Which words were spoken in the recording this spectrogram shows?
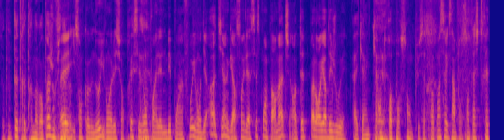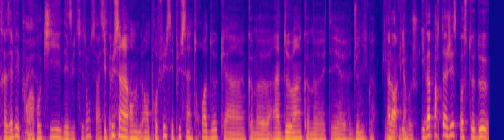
ça peut peut-être être un avantage au Après, final. ils sont comme nous, ils vont aller sur présaison.lnb.info, ils vont dire ah tiens le garçon il est à 16 points par match, on va peut-être pas le regarder jouer. Avec un 43% en plus à 3 points, c'est vrai que c'est un pourcentage très très élevé pour Ouais. un rookie début de saison. C'est vrai que C'est plus un, en, en profil, c'est plus un 3-2 qu'un comme euh, un 2-1 comme euh, était euh, Johnny quoi. Alors il il va partager ce poste 2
